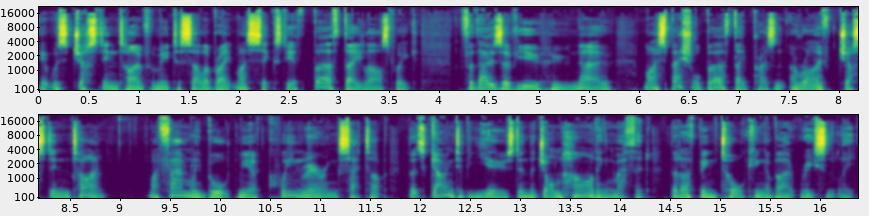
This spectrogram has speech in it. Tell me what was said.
it was just in time for me to celebrate my 60th birthday last week, for those of you who know, my special birthday present arrived just in time. My family bought me a queen rearing setup that's going to be used in the John Harding method that I've been talking about recently.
